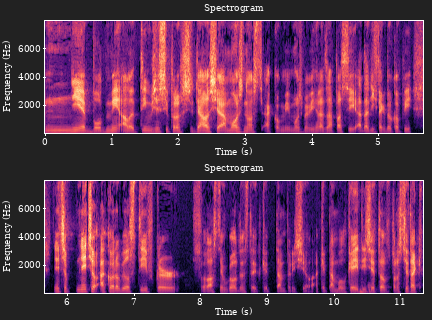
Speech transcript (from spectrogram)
nie bodmi, ale tým, že si proste ďalšia možnosť, ako my môžeme vyhrať zápasy a dať ich tak dokopy. Niečo, niečo ako robil Steve Kerr vlastne v Golden State, keď tam prišiel a keď tam bol KD, že to proste tak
